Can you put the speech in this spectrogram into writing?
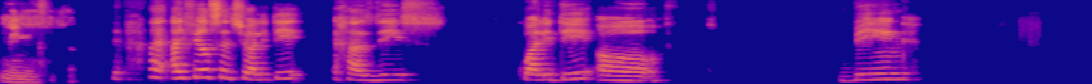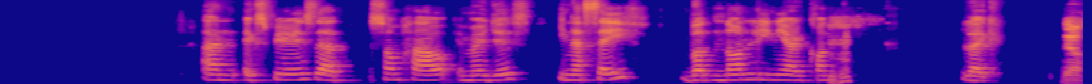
mean, I I feel sensuality has this quality of being an experience that somehow emerges in a safe but non-linear context. Mm-hmm. Like yeah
